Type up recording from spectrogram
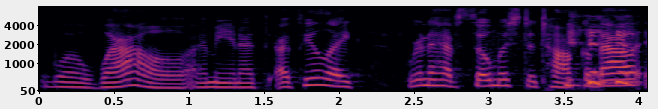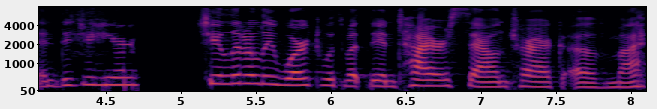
Well, wow. I mean, I, I feel like we're going to have so much to talk about. and did you hear? She literally worked with the entire soundtrack of my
